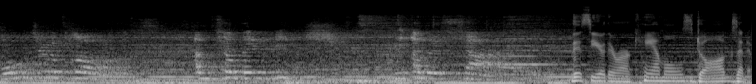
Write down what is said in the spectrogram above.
hold your applause until they reach the other side. This year, there are camels, dogs, and a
